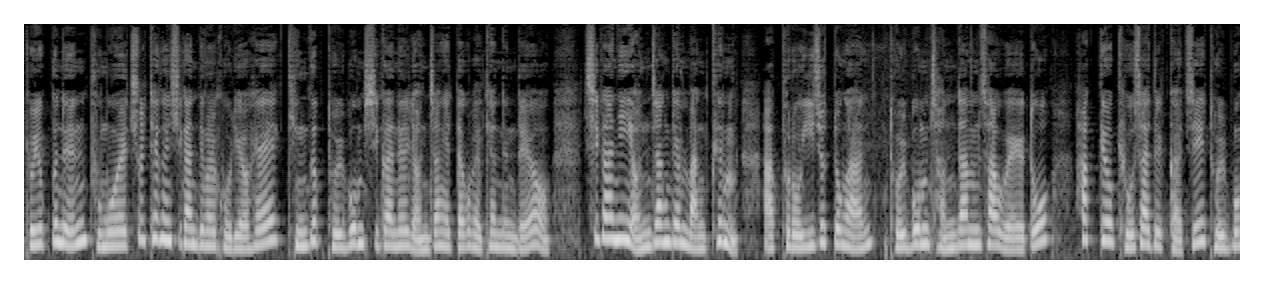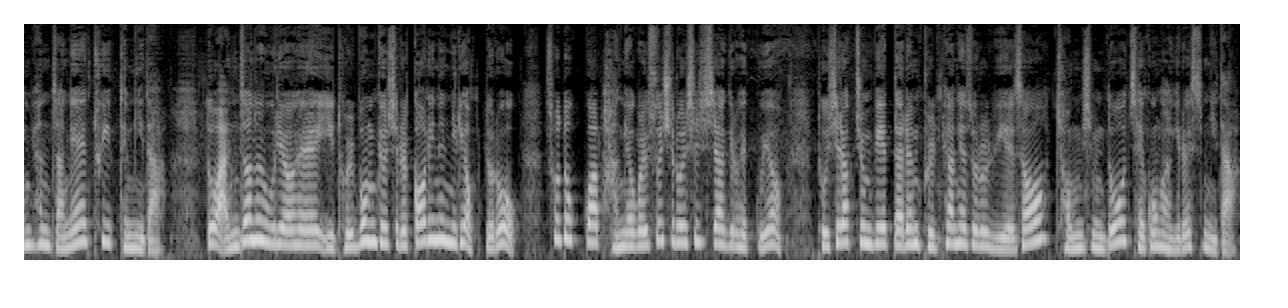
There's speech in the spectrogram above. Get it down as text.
교육부는 부모의 출퇴근 시간 등을 고려해 긴급 돌봄 시간을 연장했다고 밝혔는데요. 시간이 연장된 만큼 앞으로 2주 동안 돌봄 전담사 외에도 학교 교사들까지 돌봄 현장에 투입됩니다. 또 안전을 우려해 이 돌봄 교실을 꺼리는 일이 없도록 소독과 방역을 수시로 실시하기로 했고요. 도시락 준비에 따른 불편 해소를 위해서 점 심도 제공하기로 했습니다.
